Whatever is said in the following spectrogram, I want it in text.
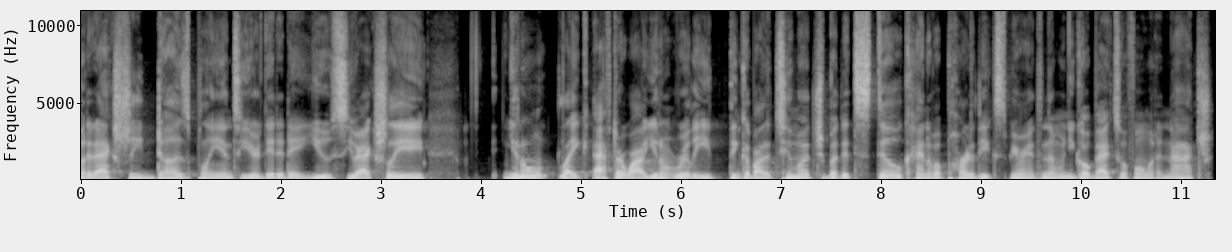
but it actually does play into your day to day use. You actually, you don't like after a while, you don't really think about it too much, but it's still kind of a part of the experience. And then when you go back to a phone with a notch,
